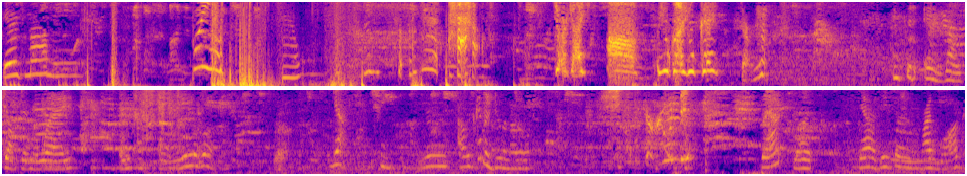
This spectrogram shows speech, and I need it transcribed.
There's mommy. Boing. Ow. Sorry, guys. Ah, are you okay? Sorry. Stupid Annabelle jumped in the way. And this has to ruin the. Yeah, she ruined. I was gonna do another one. She ruined it. That, but yeah, these are my vlogs.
